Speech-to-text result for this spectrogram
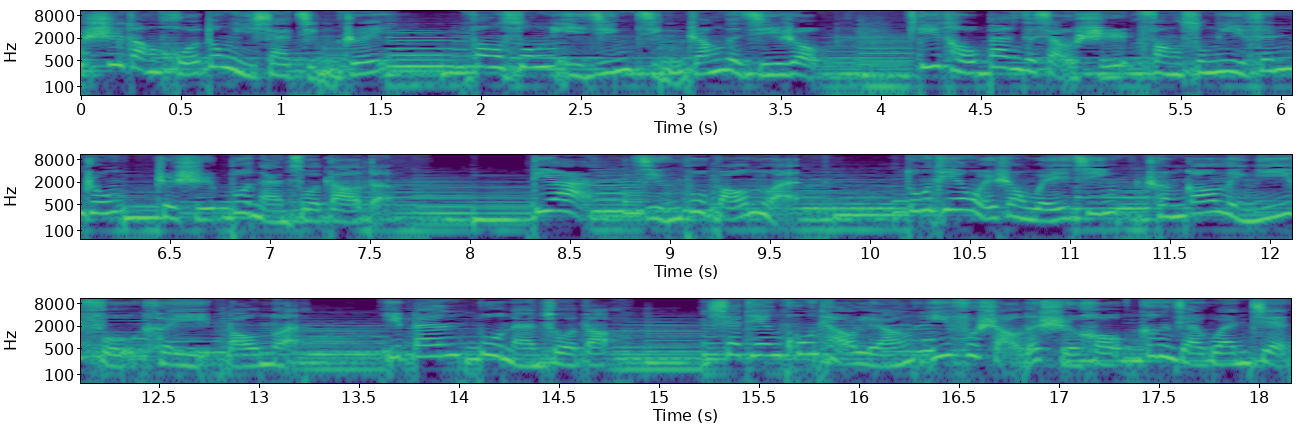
适当活动一下颈椎，放松已经紧张的肌肉。低头半个小时，放松一分钟，这是不难做到的。第二，颈部保暖，冬天围上围巾，穿高领衣服可以保暖，一般不难做到。夏天空调凉，衣服少的时候更加关键，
